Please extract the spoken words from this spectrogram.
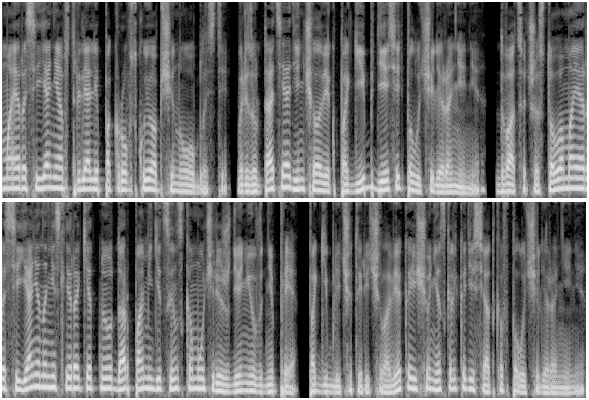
мая россияне обстреляли Покровскую общину области. В результате один человек погиб, 10 получили ранения. 26 мая россияне нанесли ракетный удар по медицинскому учреждению в Днепре. Погибли 4 человека, еще несколько десятков получили ранения.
